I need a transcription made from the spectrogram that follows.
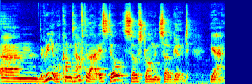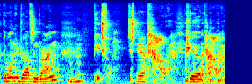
um, really, what comes after that is still so strong and so good. Yeah, the one who dwells in grime, beautiful, just Mm-hmm. Yeah. power, pure power.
